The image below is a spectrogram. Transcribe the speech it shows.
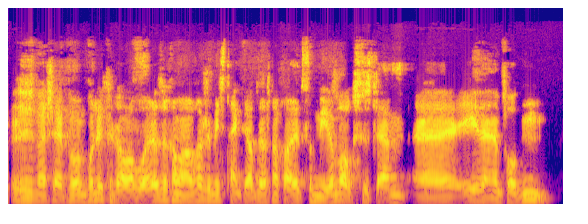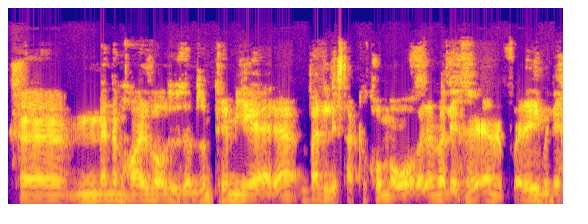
Hvis man ser på, på lyttertallene våre, så kan man kanskje mistenke at vi har snakka litt for mye om valgsystem uh, i denne poden. Uh, men de har et valgsystem som premierer veldig sterkt å komme over en, veldig, en rimelig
